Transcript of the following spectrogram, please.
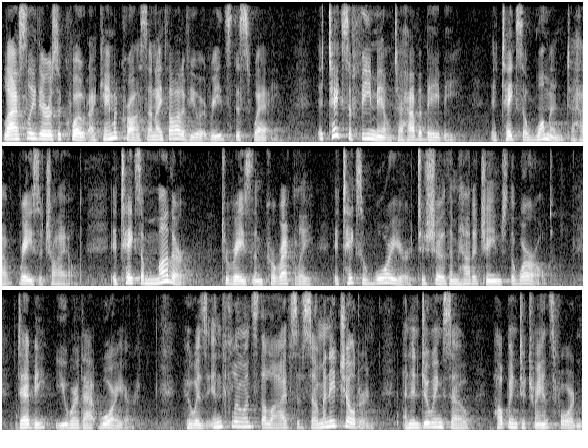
Lastly, there is a quote I came across, and I thought of you. It reads this way It takes a female to have a baby, it takes a woman to have, raise a child, it takes a mother to raise them correctly. It takes a warrior to show them how to change the world. Debbie, you are that warrior who has influenced the lives of so many children, and in doing so, helping to transform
